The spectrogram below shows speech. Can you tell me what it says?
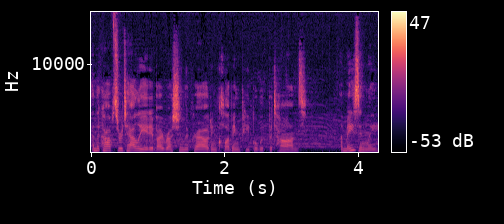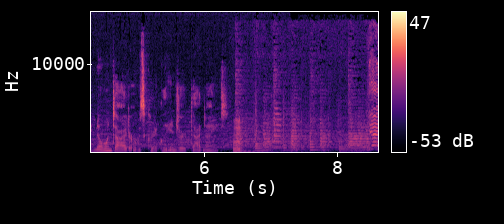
and the cops retaliated by rushing the crowd and clubbing people with batons. Amazingly, no one died or was critically injured that night. Hmm. Yeah.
